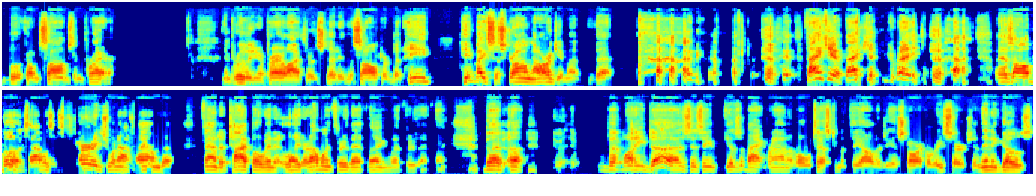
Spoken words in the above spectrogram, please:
book on Psalms and prayer. improving your prayer life through the study of the Psalter. But he he makes a strong argument that thank you, thank you, great. As all books, I was discouraged when I found a found a typo in it later. I went through that thing, went through that thing, but uh, but what he does is he gives a background of Old Testament theology, historical research, and then he goes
